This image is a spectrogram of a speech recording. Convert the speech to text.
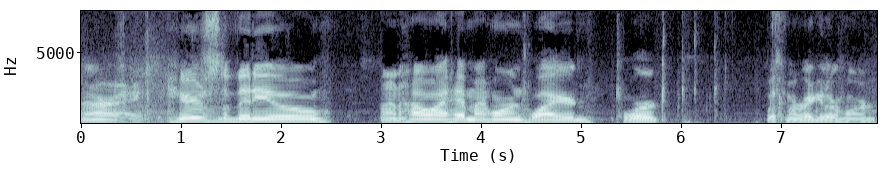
Alright, here's the video on how I have my horns wired to work with my regular horn.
